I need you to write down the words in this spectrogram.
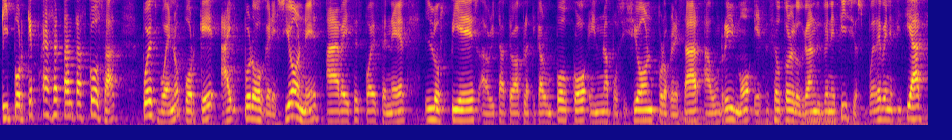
¿Y por qué puede hacer tantas cosas? Pues bueno, porque hay progresiones, a veces puedes tener los pies, ahorita te voy a platicar un poco, en una posición, progresar a un ritmo, ese es otro de los grandes beneficios. Puede beneficiar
